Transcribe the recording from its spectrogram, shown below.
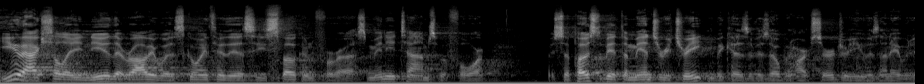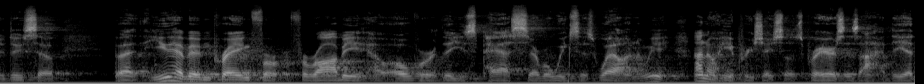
You actually knew that Robbie was going through this. He's spoken for us many times before. He was supposed to be at the men's retreat, and because of his open heart surgery, he was unable to do so. But you have been praying for, for Robbie uh, over these past several weeks as well. And we, I know he appreciates those prayers as I did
